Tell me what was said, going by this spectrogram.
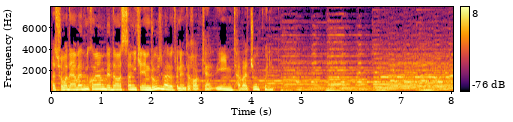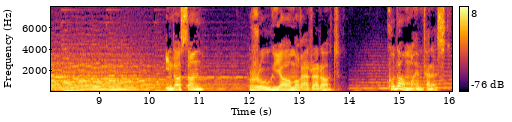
از شما دعوت می‌کنم به داستانی که امروز براتون انتخاب کردیم توجه کنیم. این داستان روح یا مقررات کدام مهمتر است؟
